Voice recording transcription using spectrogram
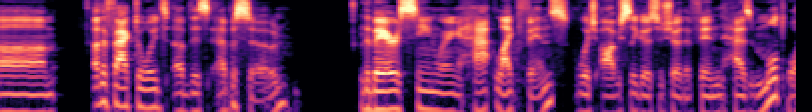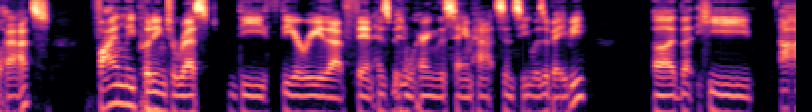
Um, other factoids of this episode: the bear is seen wearing a hat like Finn's, which obviously goes to show that Finn has multiple hats. Finally, putting to rest the theory that Finn has been wearing the same hat since he was a baby. Uh, but he, I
